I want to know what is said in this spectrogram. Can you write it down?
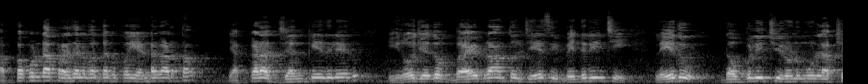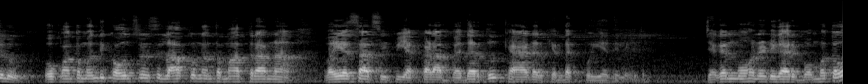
తప్పకుండా ప్రజల వద్దకు పోయి ఎండగడతాం. ఎక్కడ జంకేది లేదు. ఈరోజు ఏదో భయభ్రాంతులు చేసి బెదిరించి లేదు డబ్బులు ఇచ్చి రెండు మూడు లక్షలు. ఓ కొంతమంది కౌన్సిలర్స్ లాక్కున్నంత మాత్రాన వైఎస్ఆర్సీపీ ఎక్కడా బెదర్దు క్యాడర్ కిందకు పోయేది లేదు. జగన్మోహన్ రెడ్డి గారి బొమ్మతో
